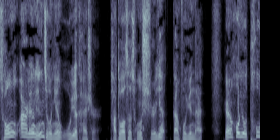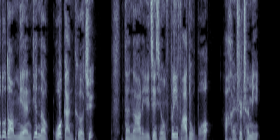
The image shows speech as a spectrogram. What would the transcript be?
从二零零九年五月开始，他多次从十堰赶赴云南，然后又偷渡到缅甸的果敢特区，在那里进行非法赌博啊，很是沉迷。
